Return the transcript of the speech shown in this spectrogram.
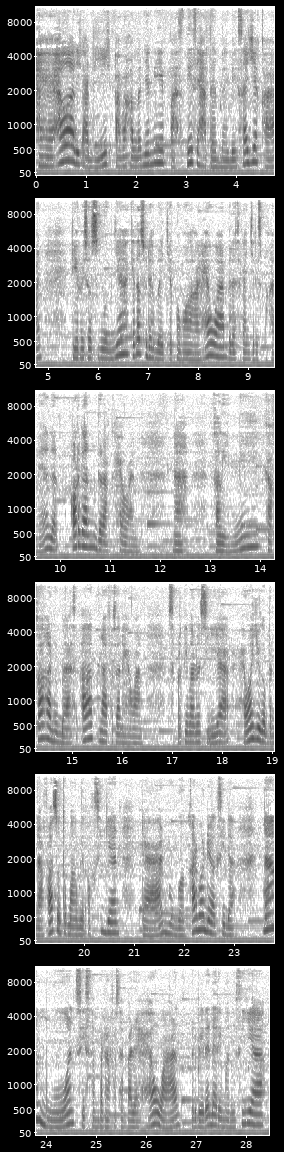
Hai, halo adik-adik, apa kabarnya nih? Pasti sehat dan baik-baik saja kan? Di episode sebelumnya, kita sudah belajar pengulangan hewan berdasarkan jenis makanannya dan organ gerak hewan. Nah, kali ini kakak akan membahas alat pernafasan hewan. Seperti manusia, hewan juga bernafas untuk mengambil oksigen dan membuang karbon dioksida. Namun, sistem pernafasan pada hewan berbeda dari manusia.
